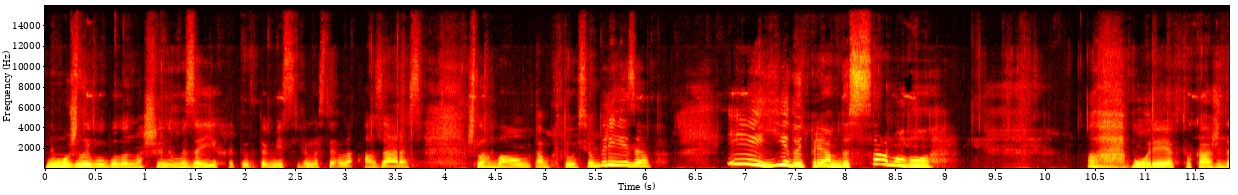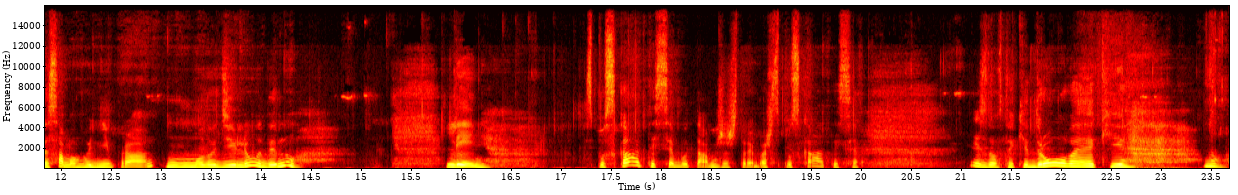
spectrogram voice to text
неможливо було машинами заїхати в те місце, де ми стояли, а зараз шлагбаум там хтось обрізав. І їдуть прямо до самого моря, як то кажуть, до самого Дніпра. Молоді люди, ну, лінь спускатися, бо там же ж треба ж спускатися. І знов таки дрова, які, ну,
